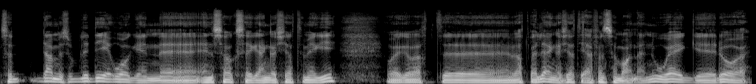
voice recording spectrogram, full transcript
Så dermed så ble det òg en, en, sak som jeg engasjerte meg i. Og jeg har vært, vært veldig engasjert i FN-sambandet. Nå er jeg da eh,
